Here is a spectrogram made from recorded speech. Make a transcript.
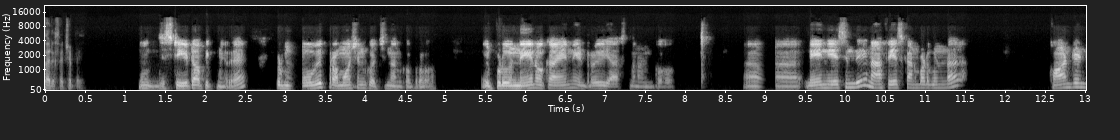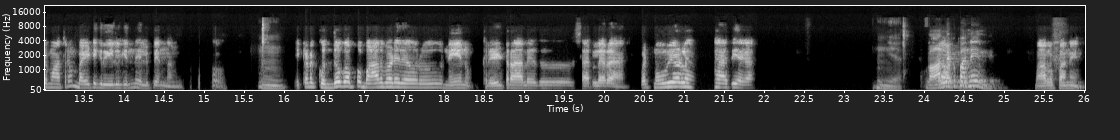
సారీ సార్ చెప్పండి జస్ట్ ఈ టాపిక్ మీద. ఇప్పుడు మూవీ ప్రమోషన్కి వచ్చింది అనుకో బ్రో. ఇప్పుడు నేను ఒక ఆయన్ని ఇంటర్వ్యూ చేస్తున్నాను అనుకో నేను చేసింది నా ఫేస్ కనపడకుండా కాంటెంట్ మాత్రం బయటికి రీల్ కింద వెళ్ళిపోయింది అనుకో ఇక్కడ కొద్దో గొప్ప బాధపడేది ఎవరు? నేను. క్రెడిట్ రాలేదు సర్లేరా అని. బట్ మూవీ వాళ్ళు హ్యాపీగా వాళ్ళకి పని అయింది. వాళ్ళ పని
